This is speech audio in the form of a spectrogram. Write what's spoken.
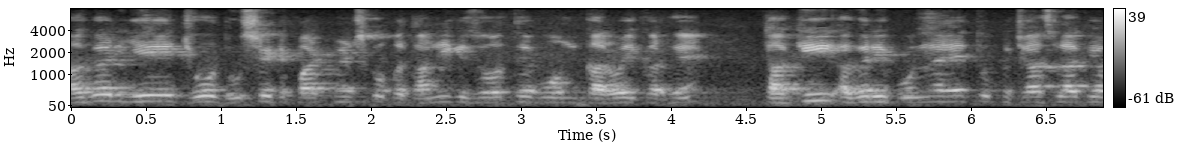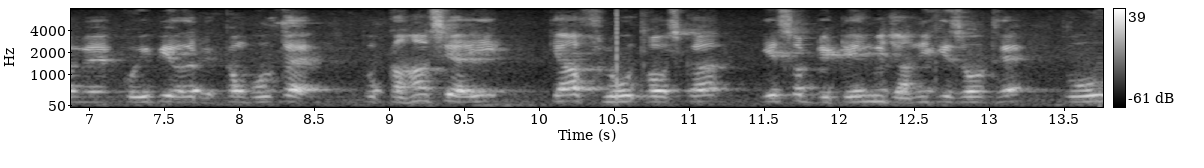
अगर ये जो दूसरे डिपार्टमेंट्स को बताने की ज़रूरत है, वो हम कार्रवाई कर रहे हैं। ताकि अगर ये बोलना है तो पचास लाख या में कोई भी अगर रकम बोलता है तो कहाँ से आई, क्या फ्लो था उसका, ये सब डिटेल में जाने की ज़रूरत है। तो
